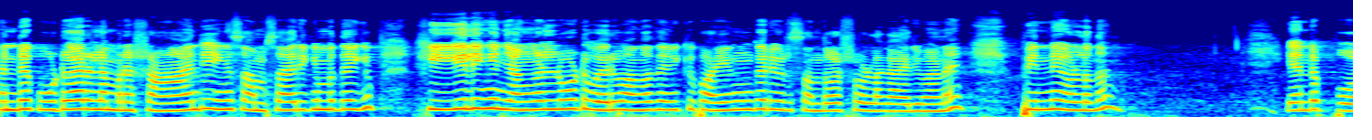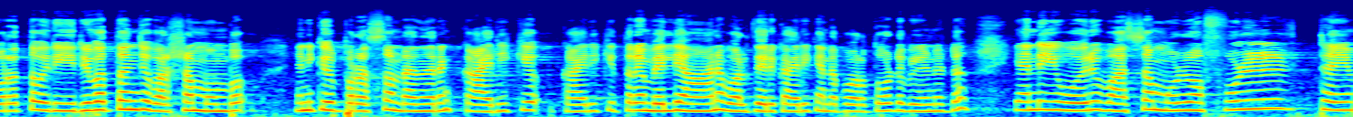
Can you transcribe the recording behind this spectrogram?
എന്റെ കൂട്ടുകാരെല്ലാം പറഞ്ഞു ഷാന്റി ഇങ്ങനെ സംസാരിക്കുമ്പോഴത്തേക്കും ഹീലിംഗ് ഞങ്ങളിലോട്ട് വരുവാന്നത് എനിക്ക് ഭയങ്കര ഒരു സന്തോഷമുള്ള കാര്യമാണ്. പിന്നെയുള്ളത് എന്റെ പുറത്ത് ഒരു ഇരുപത്തഞ്ച് വർഷം മുമ്പ് എനിക്കൊരു പ്രസ് ഉണ്ടായിരുന്നേരം കരിക്ക് കരിക്ക് ഇത്രയും വലിയ ആന പോലത്തെ ഒരു കരിക്ക് എന്റെ പുറത്തോട്ട് വീണിട്ട് എന്റെ ഈ ഒരു വശം മുഴുവൻ ഫുൾ ടൈം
